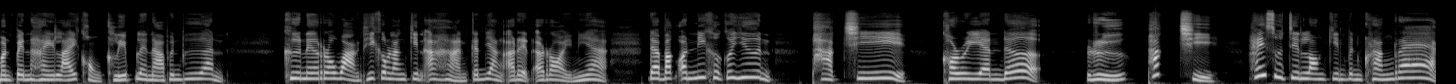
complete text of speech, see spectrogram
มันเป็นไฮไลท์ของคลิปเลยนะเพื่อนๆ คือในระหว่างที่กำลังกินอาหารกันอย่างอร็ดอร่อยเนี่ยดาบักออนนี่เขาก็ยื่น ผักชี coriander หรือผักชีให้ซูจินลองกินเป็นครั้งแรก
